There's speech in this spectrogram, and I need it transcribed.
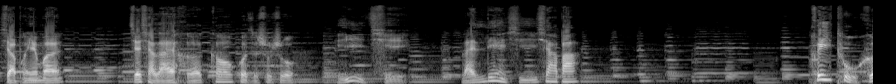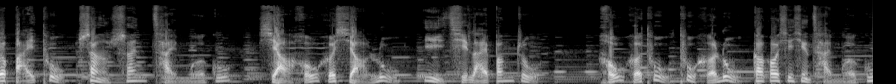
小朋友们，接下来和高个子叔叔一起来练习一下吧。黑兔和白兔上山采蘑菇，小猴和小鹿一起来帮助。猴和兔，兔和鹿高高兴兴采蘑菇。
